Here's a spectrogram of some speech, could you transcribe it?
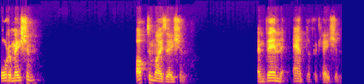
automation, optimization, and then amplification.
